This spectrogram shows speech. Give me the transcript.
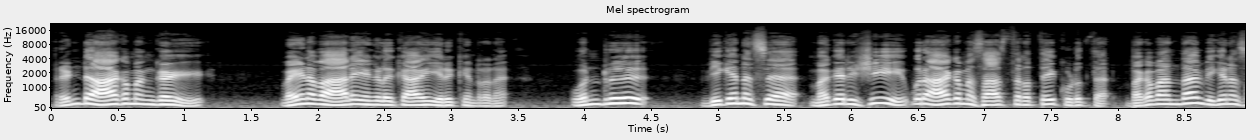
ரெண்டு ஆகமங்கள் வைணவ ஆலயங்களுக்காக இருக்கின்றன. ஒன்று விகனச மகரிஷி ஒரு ஆகம சாஸ்திரத்தை கொடுத்தார். பகவான் தான் விகனச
